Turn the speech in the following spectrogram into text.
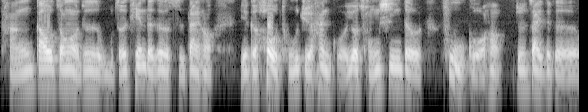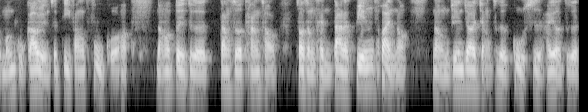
唐高宗哦，就是武则天的这个时代哈，有一个后突厥汗国又重新的复国哈，就是在这个蒙古高原这地方复国哈，然后对这个当时唐朝造成很大的边患哦。那我们今天就要讲这个故事，还有这个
